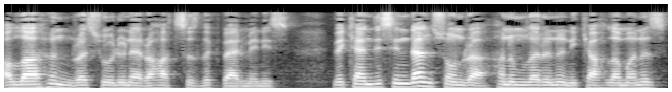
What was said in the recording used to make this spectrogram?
Allah'ın Resulüne rahatsızlık vermeniz ve kendisinden sonra hanımlarını nikahlamanız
